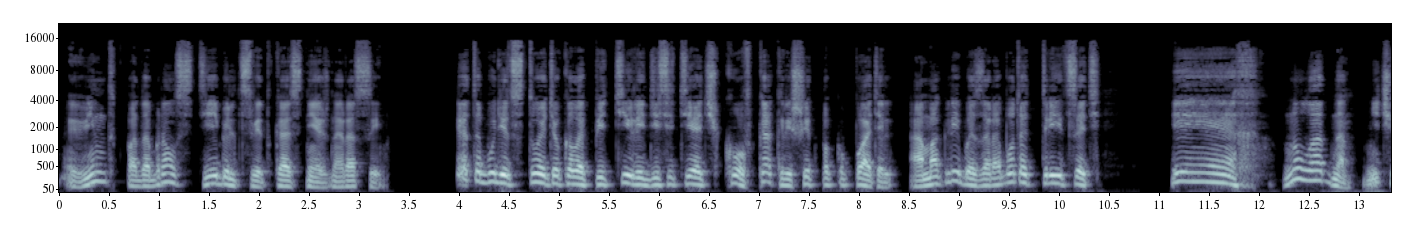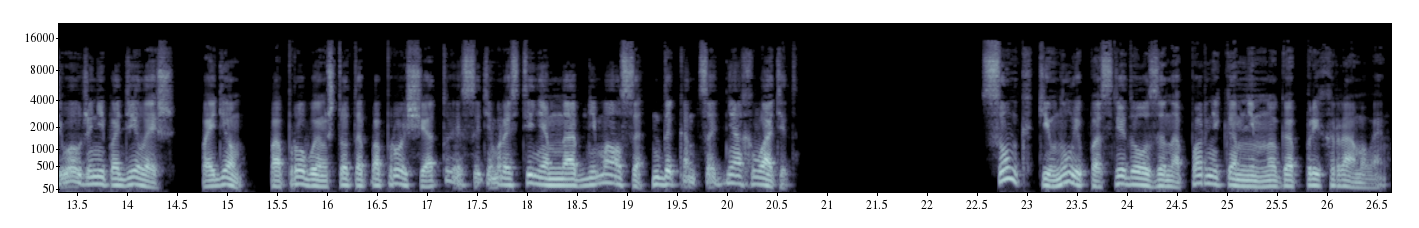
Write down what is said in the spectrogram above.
Винт подобрал стебель цветка снежной росы. Это будет стоить около пяти или десяти очков, как решит покупатель, а могли бы заработать тридцать. Эх, ну ладно, ничего уже не поделаешь. Пойдем, попробуем что-то попроще, а то я с этим растением наобнимался, до конца дня хватит. Сонг кивнул и последовал за напарником, немного прихрамывая.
